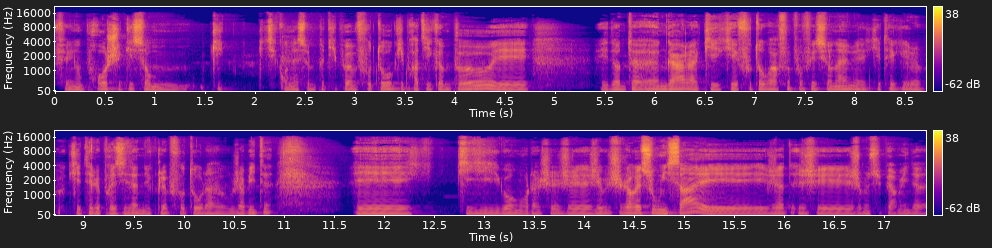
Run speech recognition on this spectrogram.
enfin, proches qui, sont, qui, qui connaissent un petit peu en photo, qui pratiquent un peu, et, et dont un gars là, qui, qui est photographe professionnel et qui était, le- qui était le président du club photo là où j'habite et qui bon voilà je, je, je, je leur ai soumis ça et j'ai, j'ai- je me suis permis de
